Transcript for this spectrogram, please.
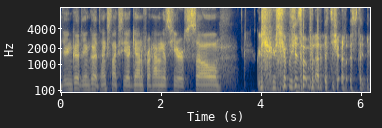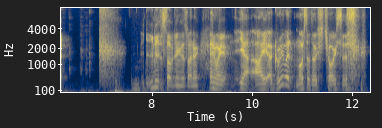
doing good, doing good. Thanks Lexi again for having us here. So, could you, could you please open up the tier list again? You need to stop doing this, by the way. Anyway, yeah, I agree with most of those choices.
